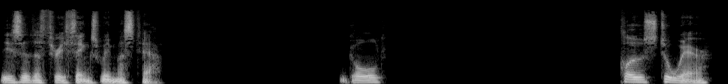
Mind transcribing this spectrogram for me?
These are the three things we must have gold, clothes to wear,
